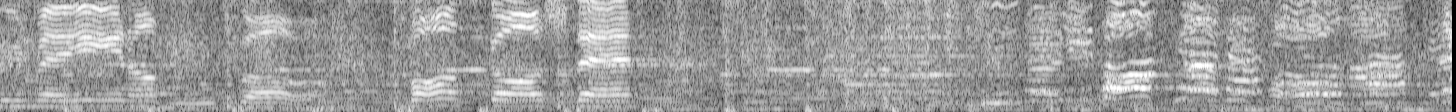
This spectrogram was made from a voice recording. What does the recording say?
運命の向こう。もう少しで。夢に僕らで頬張って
